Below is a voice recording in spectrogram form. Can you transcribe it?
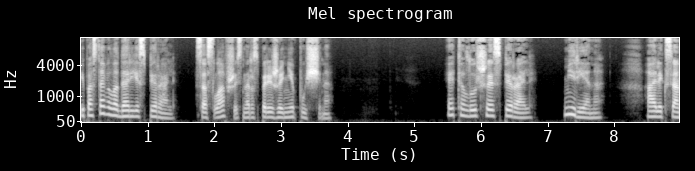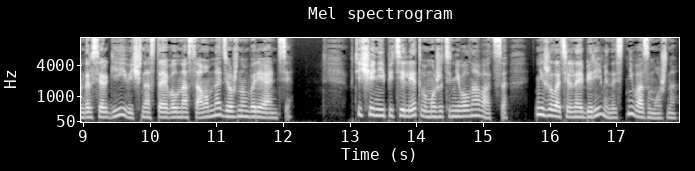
И поставила Дарье спираль сославшись на распоряжение Пущина. «Это лучшая спираль. Мирена», а Александр Сергеевич настаивал на самом надежном варианте. В течение пяти лет вы можете не волноваться, нежелательная беременность невозможна.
